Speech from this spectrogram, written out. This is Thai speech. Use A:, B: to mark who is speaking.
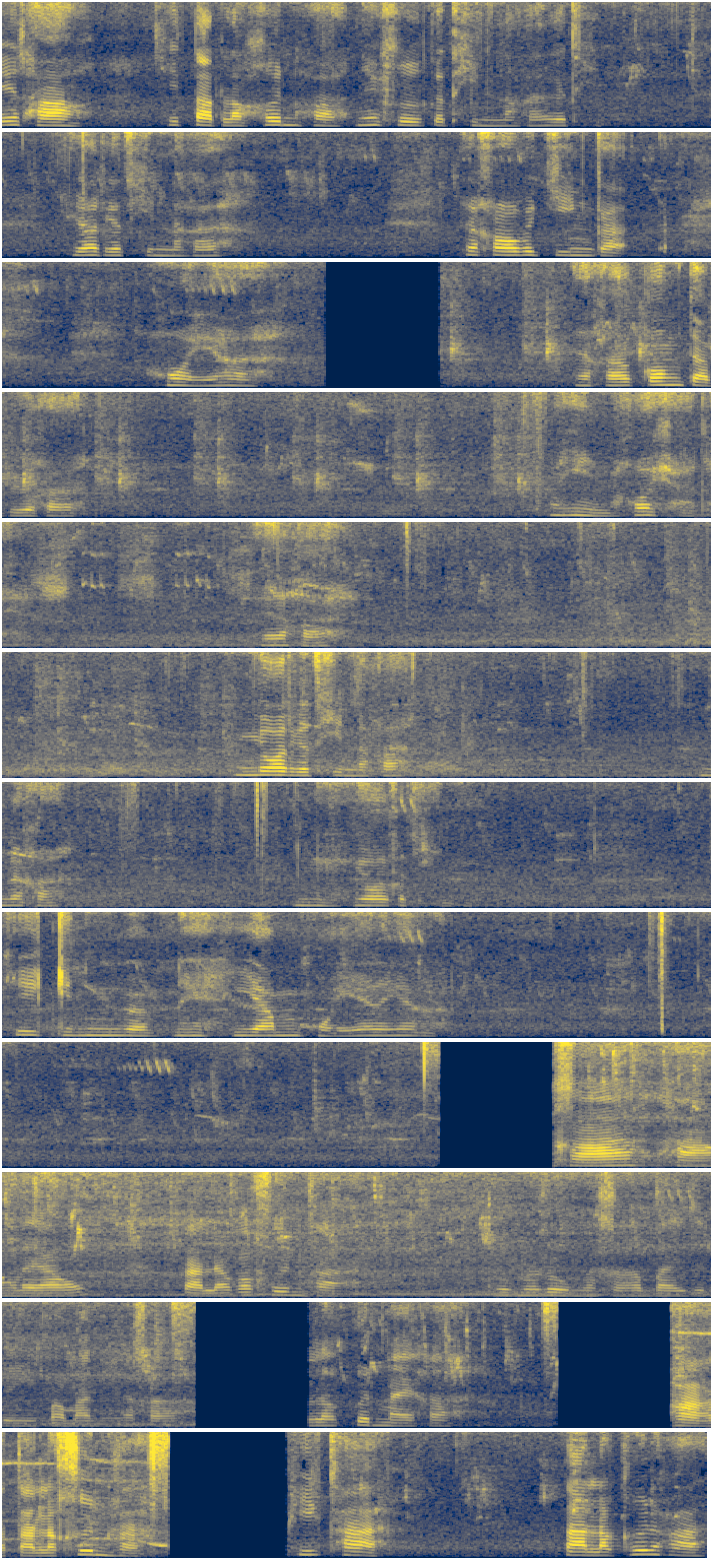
A: ที่ทางที่ตัดแล้วขึ้นค่ะ นี่คือกระถินนะคะกระถินยอดกระถินนะคะถ้าเขาไปกินกับหอยค่ะ นะคะกล้องจับอยู่ค่ะไม่เห็นไม่ค่อยชัดเลยนี่นะคะยอดกระถินนะคะนี่นะคะ นี่ยอดกระถิน ที่กินแบบในยำหอยอะไรเงี้ยค่ะนะคะทางแล้วตัดแล้วก็ขึ้นค่ะรุมรุมๆนะคะ ใบจะเป็นประมาณนี้นะคะ แล้วขึ้นไหมค่ะผ่าตัดแล้วขึ้นค่ะพริกค่ะ ตัดแล้วขึ้นค่ะ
